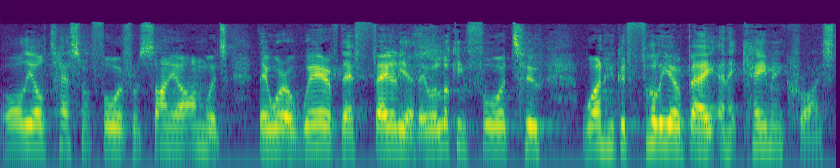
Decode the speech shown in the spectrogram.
All the Old Testament forward, from Sinai onwards, they were aware of their failure. They were looking forward to one who could fully obey, and it came in Christ.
